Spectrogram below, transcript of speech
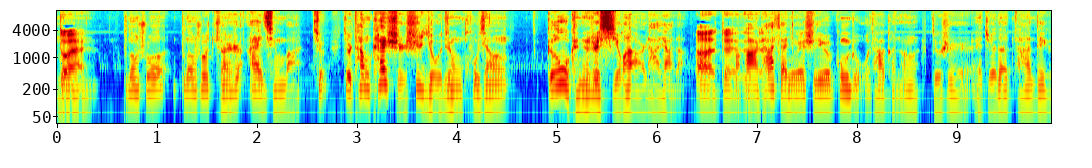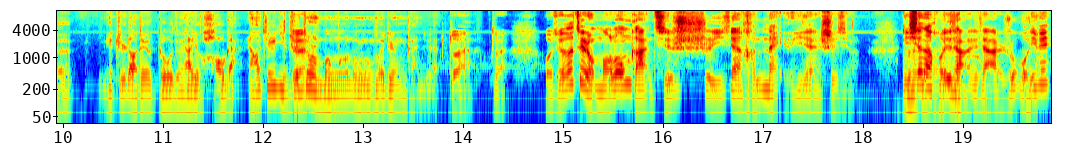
对嗯不能说不能说全是爱情吧，就就是他们开始是有这种互相，歌舞肯定是喜欢阿尔塔夏的，呃，对对对尔塔夏因为是一个公主，她可能就是哎觉得她这个也知道这个歌舞对她有好感，然后就一直对都是朦朦胧胧的这种感觉。对对，我觉得这种朦胧感其实是一件很美的一件事情。你现在回想一下，如果嗯因为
